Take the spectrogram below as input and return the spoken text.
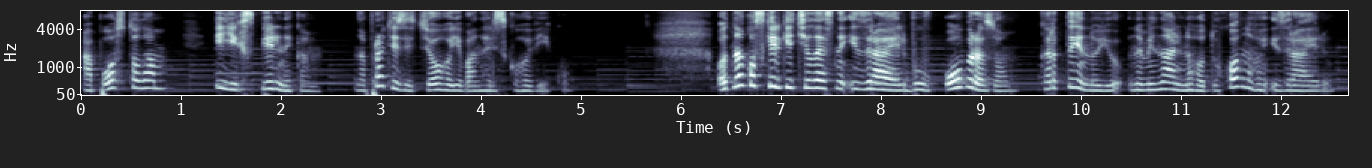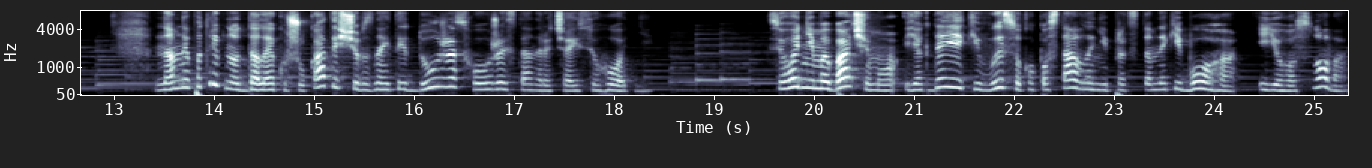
апостолам і їх спільникам на протязі цього євангельського віку. Однак, оскільки тілесний Ізраїль був образом, картиною номінального духовного Ізраїлю, нам не потрібно далеко шукати, щоб знайти дуже схожий стан речей сьогодні. Сьогодні ми бачимо, як деякі високо поставлені представники Бога і Його слова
